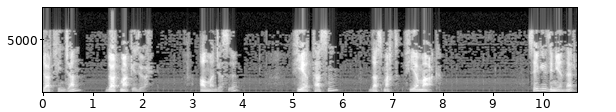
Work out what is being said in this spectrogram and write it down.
4 fincan 4 mark ediyor. Almancası Vier Tassen das macht 4 mark. Sevgili dinleyenler,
